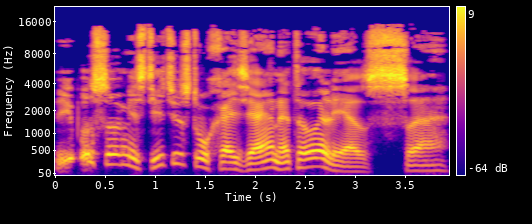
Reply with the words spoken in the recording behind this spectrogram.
И по совместительству хозяин этого леса».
